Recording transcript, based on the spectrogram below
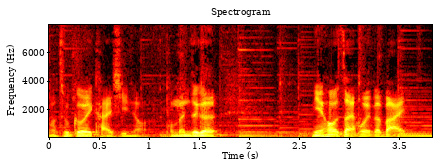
我祝各位开心哦！我们这个年后再会，拜拜。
